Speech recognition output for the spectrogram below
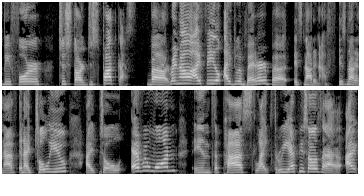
before to start this podcast. But right now I feel I doing better, but it's not enough. It's not enough. And I told you, I told everyone in the past like three episodes that I,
